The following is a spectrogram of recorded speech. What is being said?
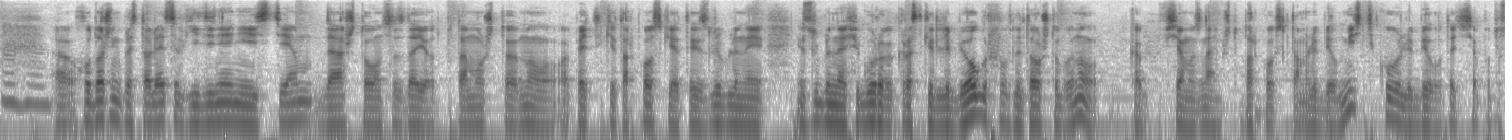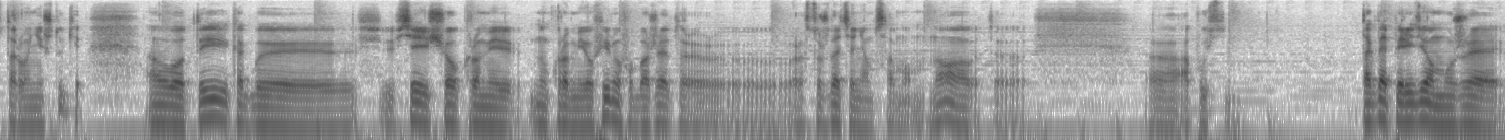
uh-huh. э, художник представляется в единении с тем, да, что он создает, потому что, ну, опять-таки, Тарковский это излюбленный, излюбленная фигура как раз-таки для биографов, для того, чтобы, ну, как все мы знаем, что Тарковский там любил мистику, любил вот эти все потусторонние штуки, вот, и как бы все еще, кроме, ну, кроме его фильмов, обожают э, рассуждать о нем самом, но это э, опустим. Тогда перейдем уже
